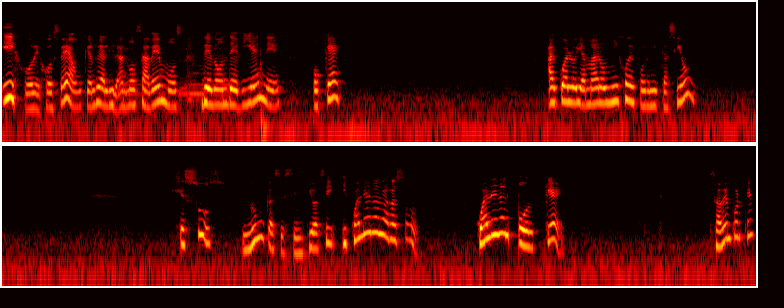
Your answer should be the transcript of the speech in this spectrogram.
hijo de José, aunque en realidad no sabemos de dónde viene o qué. Al cual lo llamaron hijo de fornicación. Jesús nunca se sintió así. ¿Y cuál era la razón? ¿Cuál era el por qué? ¿Saben por qué?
